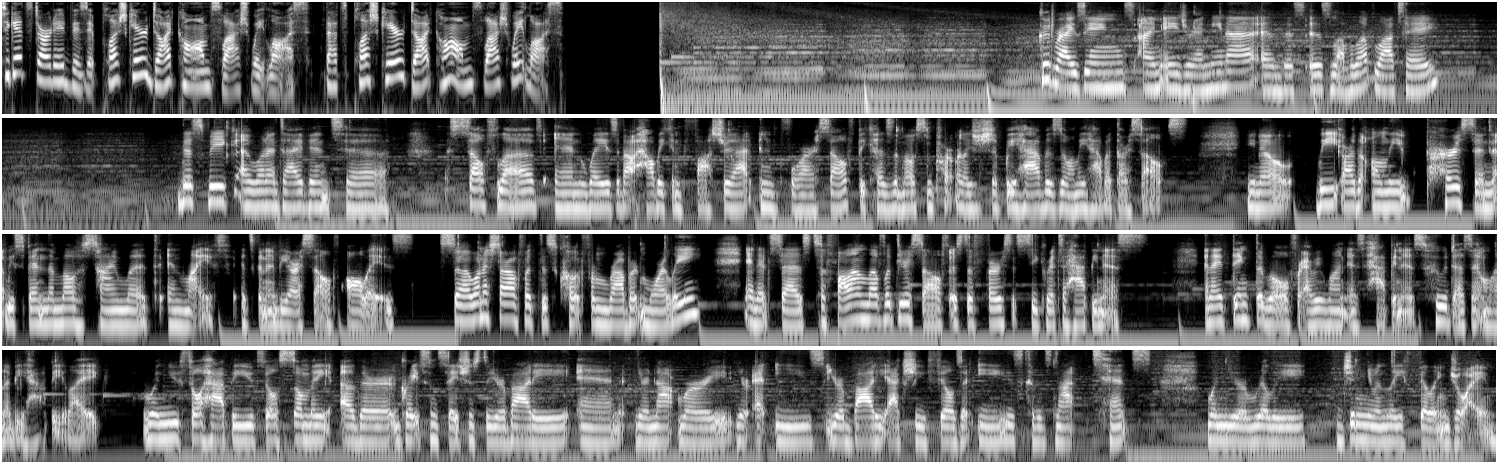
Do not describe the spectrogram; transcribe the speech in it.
To get started, visit plushcare.com slash weight loss. That's plushcare.com slash weight loss. Good risings. I'm Adrianne Nina, and this is Level Up Latte. This week, I want to dive into self love and ways about how we can foster that and for ourselves because the most important relationship we have is the one we have with ourselves. You know, we are the only person that we spend the most time with in life. It's going to be ourself always. So I want to start off with this quote from Robert Morley, and it says, To fall in love with yourself is the first secret to happiness. And I think the goal for everyone is happiness. Who doesn't want to be happy? Like, when you feel happy, you feel so many other great sensations through your body, and you're not worried, you're at ease. Your body actually feels at ease because it's not tense when you're really genuinely feeling joy.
